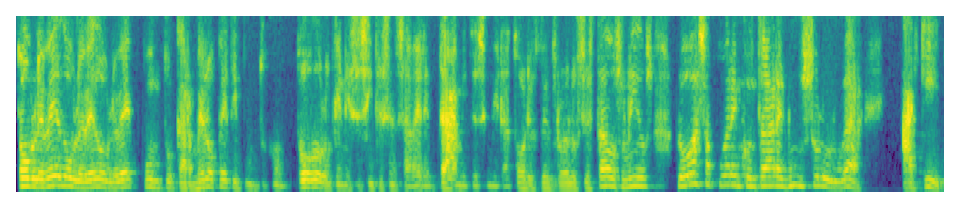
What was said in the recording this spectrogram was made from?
www.carmelopeti.com. Todo lo que necesites en saber en trámites migratorios dentro de los Estados Unidos lo vas a poder encontrar en un solo lugar, aquí,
